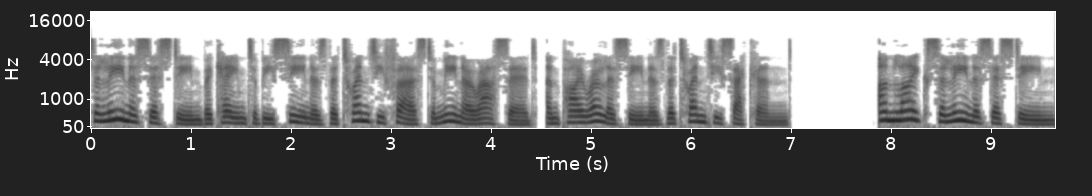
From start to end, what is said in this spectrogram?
Selenocysteine became to be seen as the 21st amino acid, and pyrrolysine as the 22nd. Unlike selenocysteine,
